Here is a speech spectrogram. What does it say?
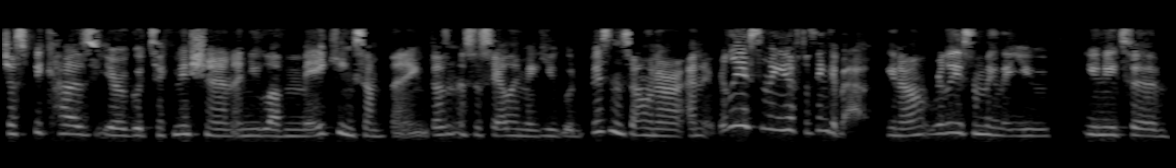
just because you're a good technician and you love making something doesn't necessarily make you a good business owner. And it really is something you have to think about, you know, it really is something that you, you need to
